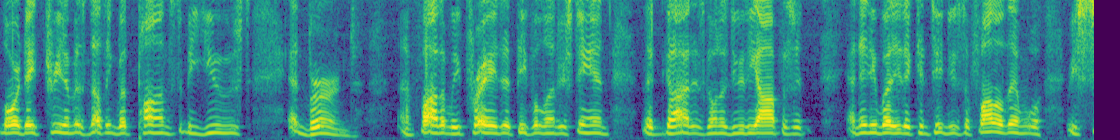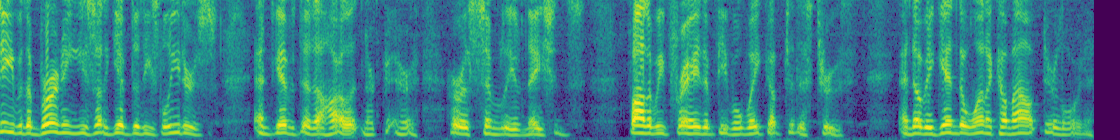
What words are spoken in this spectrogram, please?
Lord, they treat them as nothing but pawns to be used and burned. And Father, we pray that people understand that God is going to do the opposite. And anybody that continues to follow them will receive the burning he's going to give to these leaders and give to the harlot and her, her, her assembly of nations. Father, we pray that people wake up to this truth and they'll begin to want to come out, dear Lord,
